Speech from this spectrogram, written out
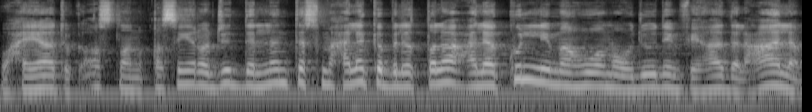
وحياتك أصلا قصيرة جدا لن تسمح لك بالاطلاع على كل ما هو موجود في هذا العالم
